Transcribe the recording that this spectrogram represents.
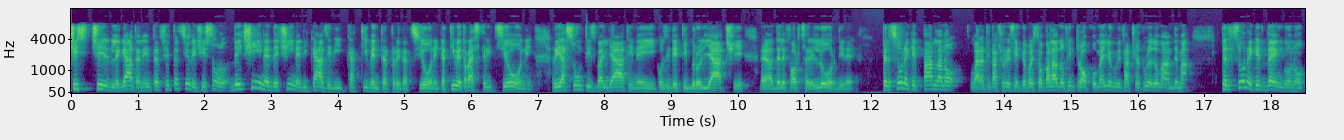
ci, ci, legate alle intercettazioni ci sono decine e decine di casi di cattive interpretazioni, cattive trascrizioni, riassunti sbagliati nei cosiddetti brogliacci eh, delle forze dell'ordine. Persone che parlano, guarda, ti faccio un esempio, poi sto parlando fin troppo, meglio che mi faccia tu le domande, ma persone che vengono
